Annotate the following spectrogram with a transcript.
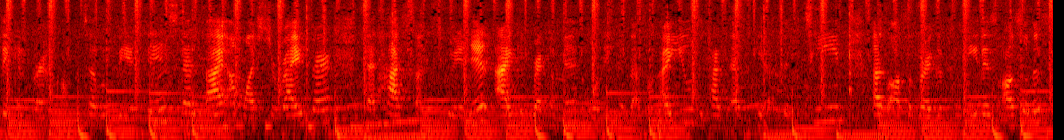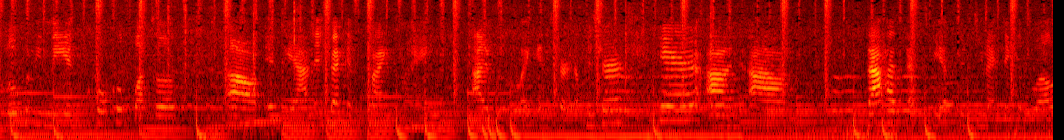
thick and very uncomfortable for your face, then buy a moisturizer that has sunscreen in it. I can recommend 15. That's also very good for me. There's also this locally made cocoa butter um, in. If I can find mine, I will like insert a picture here and um, that has SPF 15 I think as well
